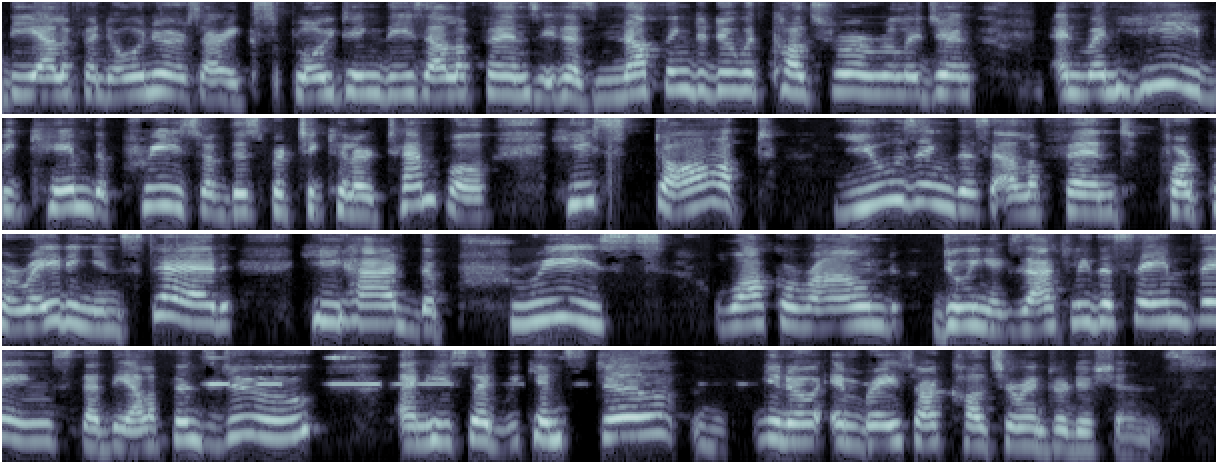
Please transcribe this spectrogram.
the elephant owners are exploiting these elephants. It has nothing to do with culture or religion. And when he became the priest of this particular temple, he stopped using this elephant for parading. Instead, he had the priests walk around doing exactly the same things that the elephants do. And he said, we can still, you know, embrace our culture and traditions.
